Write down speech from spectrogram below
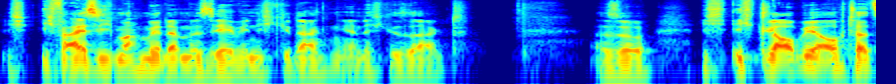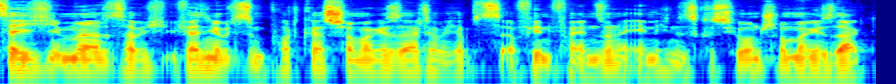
ich, ich weiß, ich mache mir da immer sehr wenig Gedanken, ehrlich gesagt. Also ich, ich glaube ja auch tatsächlich immer, das habe ich, ich weiß nicht, ob ich das im Podcast schon mal gesagt habe, ich habe das auf jeden Fall in so einer ähnlichen Diskussion schon mal gesagt,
